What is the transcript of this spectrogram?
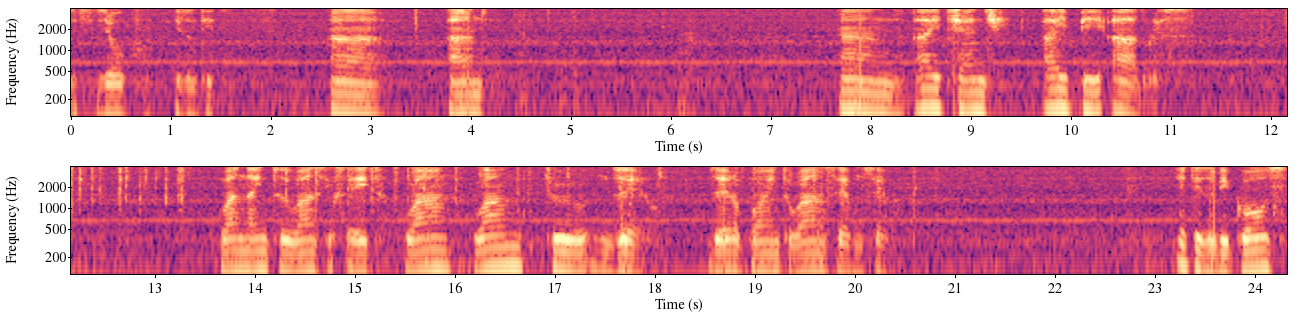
it's joke, isn't it? Uh, and and I change IP address 192.168.1.120 0.177 It is because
